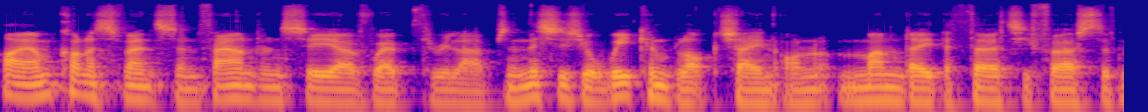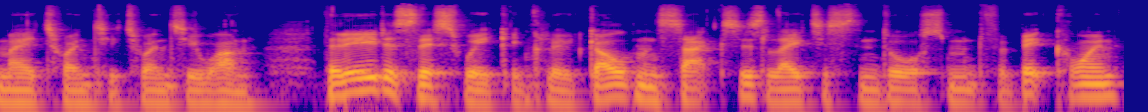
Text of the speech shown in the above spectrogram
Hi, I'm Connor Svensson, founder and CEO of Web3 Labs, and this is your week in blockchain on Monday, the 31st of May 2021. The leaders this week include Goldman Sachs' latest endorsement for Bitcoin,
